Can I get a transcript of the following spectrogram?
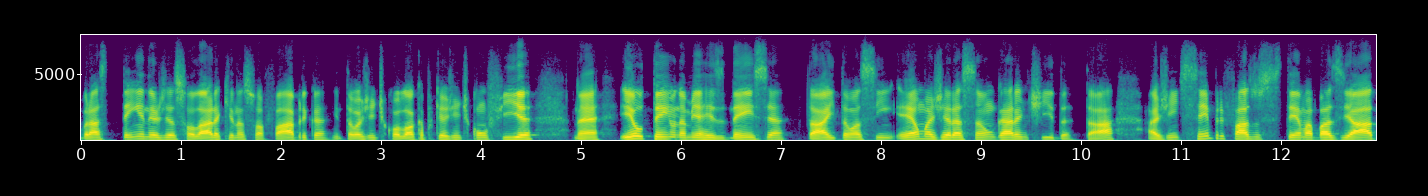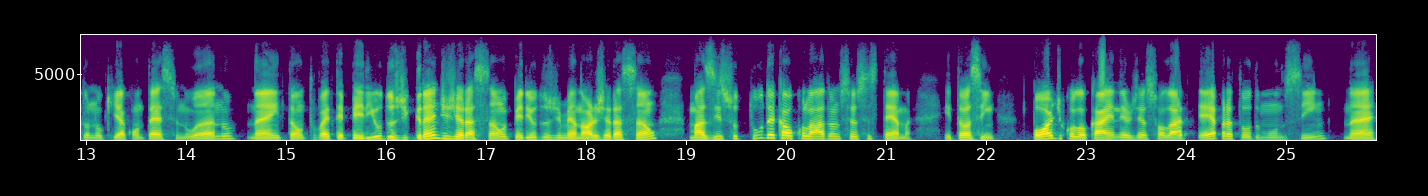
Braço tem energia solar aqui na sua fábrica, então a gente coloca porque a gente confia, né? Eu tenho na minha residência, tá? Então assim, é uma geração garantida, tá? A gente sempre faz o sistema baseado no que acontece no ano, né? Então tu vai ter períodos de grande geração e períodos de menor geração, mas isso tudo é calculado no seu sistema. Então assim, pode colocar energia solar é para todo mundo sim, né?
